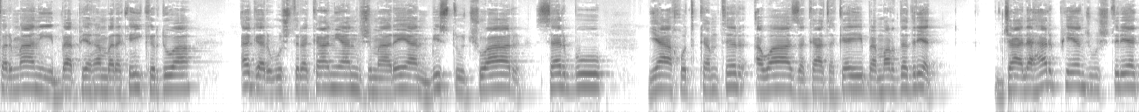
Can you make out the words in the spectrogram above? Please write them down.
فەرمانی بە پێغەمبەرەکەی کردووە ئەگەر وشترەکانیان ژمارەیان بیست و چوار سەر بوو یاخود کەمتر ئەوا زەکاتەکەی بە مەڕ دەدرێت جا لە هەر پێنج وشترێک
